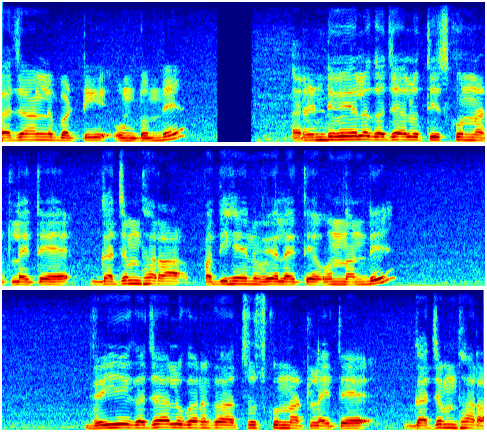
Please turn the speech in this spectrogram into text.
గజాలని బట్టి ఉంటుంది. రెండు వేల గజాలు తీసుకున్నట్లయితే గజం ధర పదిహేను వేలు అయితే ఉందండి. వెయ్యి గజాలు కనుక చూసుకున్నట్లయితే గజం ధర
